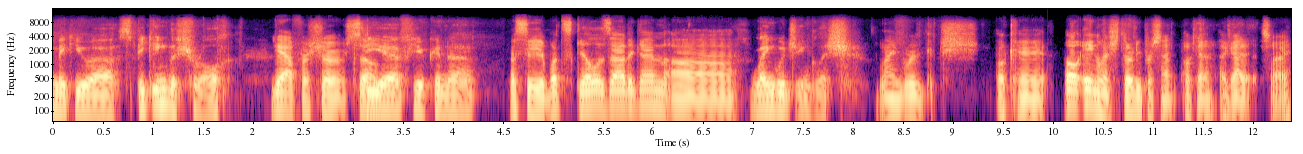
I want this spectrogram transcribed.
make you a speak English roll. Yeah, for sure. So See if you can uh, let's see. What skill is that again? Uh, language English. language. Okay. Oh, English, 30%. Okay, I got it. Sorry.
